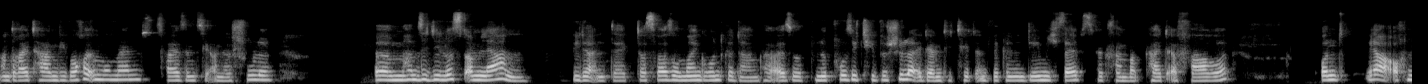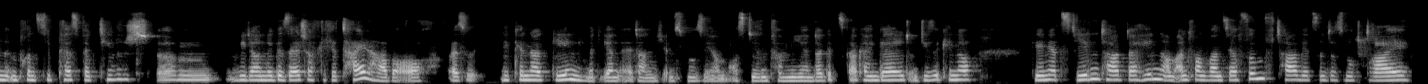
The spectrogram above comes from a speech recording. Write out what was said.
an drei Tagen die Woche im Moment, zwei sind sie an der Schule, ähm, haben sie die Lust am Lernen wiederentdeckt. Das war so mein Grundgedanke. Also eine positive Schüleridentität entwickeln, indem ich Selbstwirksamkeit erfahre und ja, auch im Prinzip perspektivisch ähm, wieder eine gesellschaftliche Teilhabe auch. Also die Kinder gehen mit ihren Eltern nicht ins Museum aus diesen Familien. Da gibt's gar kein Geld. Und diese Kinder gehen jetzt jeden Tag dahin. Am Anfang waren es ja fünf Tage, jetzt sind es noch drei.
